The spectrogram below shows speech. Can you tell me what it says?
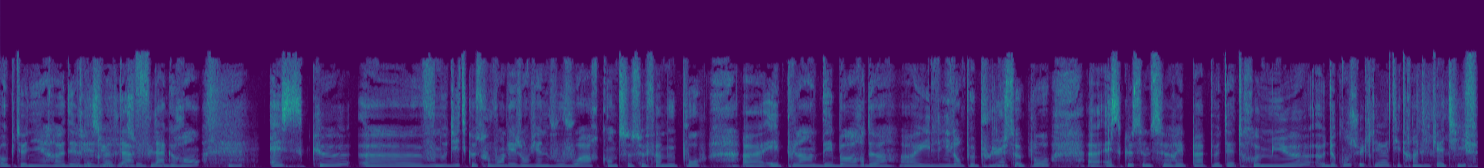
obtenir des, résultats, résultats. flagrants. Est-ce que euh, vous nous dites que souvent les gens viennent vous voir quand ce, ce fameux pot euh, est plein, déborde, euh, il, il en peut plus Il ce peut pot Euh, Est-ce que ce ne serait pas peut-être mieux de consulter à titre indicatif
